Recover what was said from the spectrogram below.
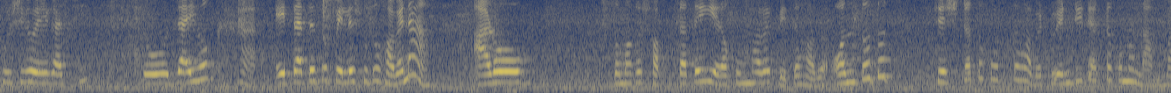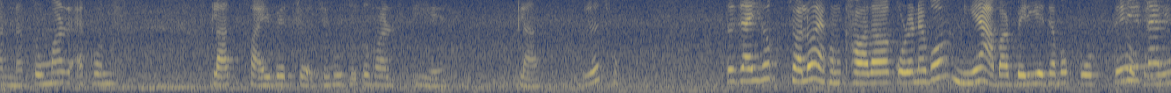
খুশি হয়ে গেছি। তো যাই হোক এটাতে তো পেলে শুধু হবে না আরও তোমাকে সবটাতেই এরকমভাবে পেতে হবে। অন্তত চেষ্টা তো করতে হবে টোয়েন্টিটা একটা কোনো নাম্বার না। তোমার এখন ক্লাস ফাইভের যেহেতু তোমার ইয়ে ক্লাস বুঝেছ? তো যাই হোক চলো এখন খাওয়া দাওয়া করে নেব নিয়ে আবার বেরিয়ে যাব পড়তে নিয়ে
